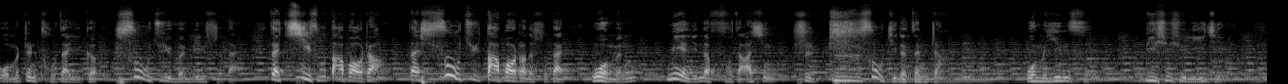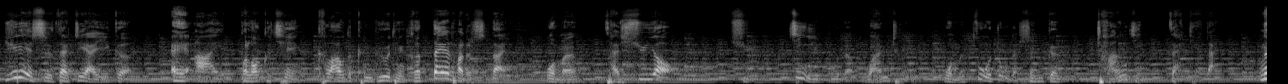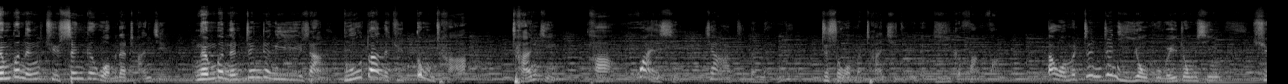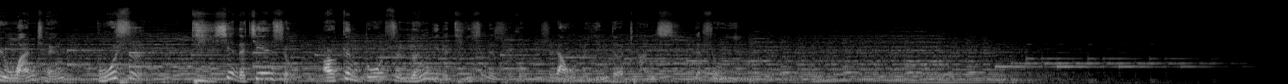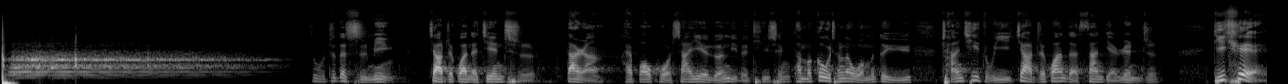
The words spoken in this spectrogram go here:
我们正处在一个数据文明时代，在技术大爆炸、在数据大爆炸的时代，我们面临的复杂性是指数级的增长。我们因此必须去理解，越是在这样一个 AI、Blockchain、Cloud Computing 和 Data 的时代，我们才需要去进一步的完成我们做重的深耕，场景在迭代。能不能去深耕我们的场景？能不能真正意义上不断的去洞察场景它唤醒价值的能力？这是我们长期主义的第一个方法。当我们真正以用户为中心去完成，不是底线的坚守，而更多是伦理的提升的时候，是让我们赢得长期的收益。组织的使命。价值观的坚持，当然还包括商业伦理的提升，它们构成了我们对于长期主义价值观的三点认知。的确，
